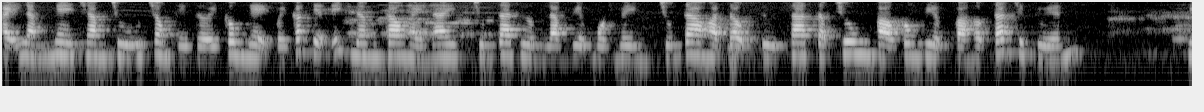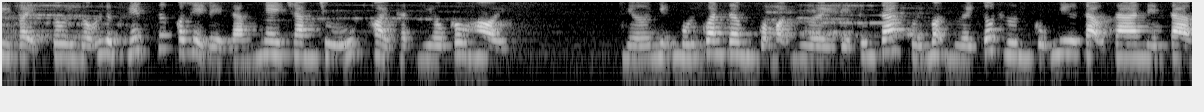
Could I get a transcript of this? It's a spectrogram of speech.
hãy lắng nghe chăm chú trong thế giới công nghệ với các tiện ích nâng cao ngày nay. Chúng ta thường làm việc một mình, chúng ta hoạt động từ xa tập trung vào công việc và hợp tác trực tuyến. Vì vậy, tôi nỗ lực hết sức có thể để lắng nghe chăm chú, hỏi thật nhiều câu hỏi, nhớ những mối quan tâm của mọi người để tương tác với mọi người tốt hơn cũng như tạo ra nền tảng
